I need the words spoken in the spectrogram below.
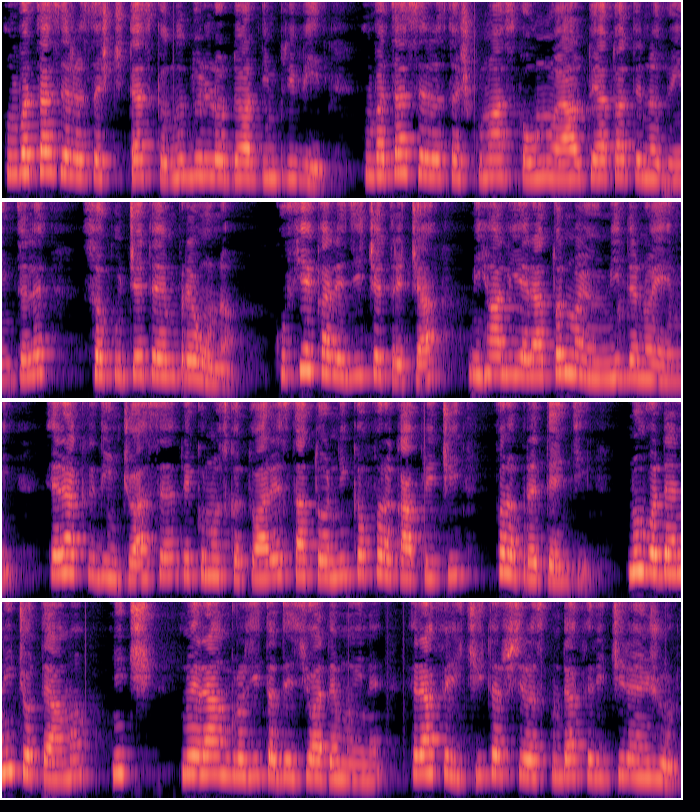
Învățaseră să-și citească gândurilor doar din priviri, învățaseră să-și cunoască unul altuia toate năzuințele, să cucete împreună. Cu fiecare zi ce trecea, Mihali era tot mai umit de Noemi. Era credincioasă, recunoscătoare, statornică, fără capricii, fără pretenții. Nu vădea nicio teamă, nici nu era îngrozită de ziua de mâine. Era fericită și răspundea fericire în jur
